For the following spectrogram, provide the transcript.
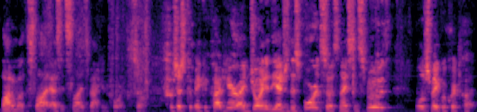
bottom of the slot as it slides back and forth. So let's just make a cut here. I jointed the edge of this board so it's nice and smooth. We'll just make a quick cut.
